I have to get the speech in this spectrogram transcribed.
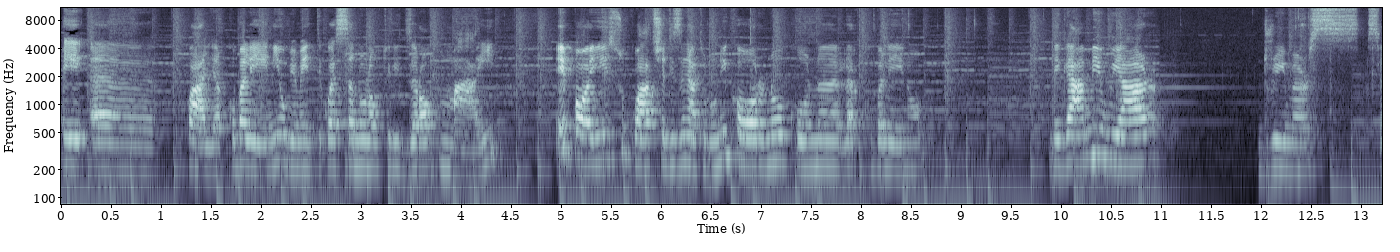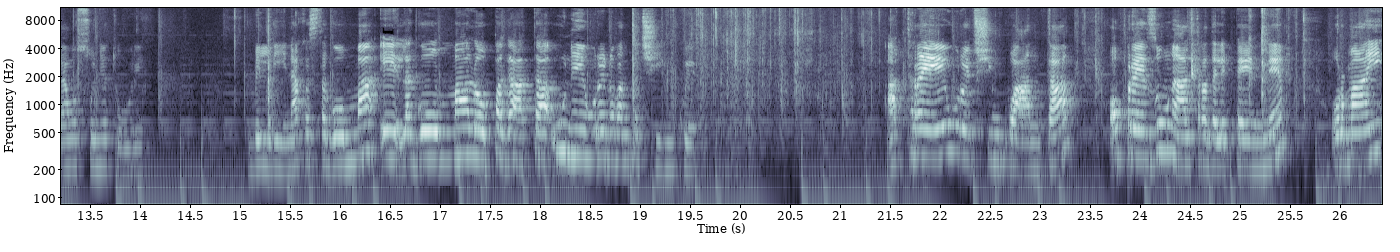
E eh, qua gli arcobaleni, ovviamente questa non la utilizzerò mai, e poi su qua c'è disegnato l'unicorno con l'arcobaleno. Legami We Are Dreamers, siamo sognatori. Bellina questa gomma e la gomma l'ho pagata 1,95 euro. A 3,50 euro ho preso un'altra delle penne, ormai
